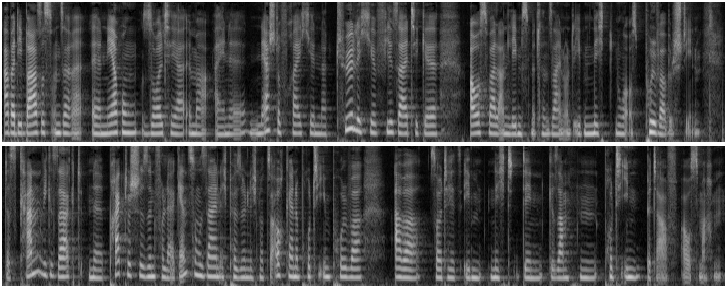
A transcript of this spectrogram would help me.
Aber die Basis unserer Ernährung sollte ja immer eine nährstoffreiche, natürliche, vielseitige Auswahl an Lebensmitteln sein und eben nicht nur aus Pulver bestehen. Das kann, wie gesagt, eine praktische, sinnvolle Ergänzung sein. Ich persönlich nutze auch gerne Proteinpulver, aber sollte jetzt eben nicht den gesamten Proteinbedarf ausmachen.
